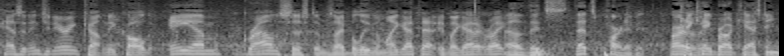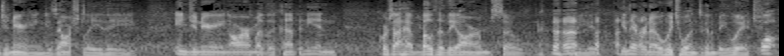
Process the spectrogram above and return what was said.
has an engineering company called AM Ground Systems, I believe. Am I got that? If I got it right? Oh, that's that's part of it. Part of KK it. Broadcast Engineering is actually the engineering arm of the company, and of course, I have both of the arms, so you, know, you, you never know which one's going to be which. well,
